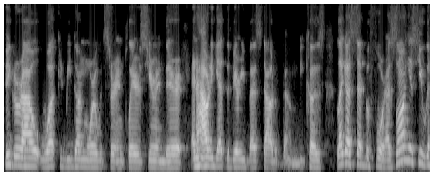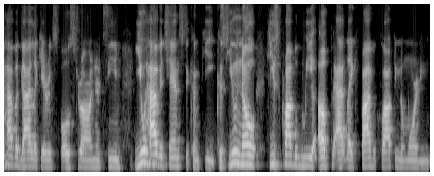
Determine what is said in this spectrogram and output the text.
figure out what could be done more with certain players here and there and how to get the very best out of them. Because, like I said before, as long as you have a guy like Erik Spoelstra on your team, you have a chance to compete because you know he's probably up at like five o'clock in the morning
